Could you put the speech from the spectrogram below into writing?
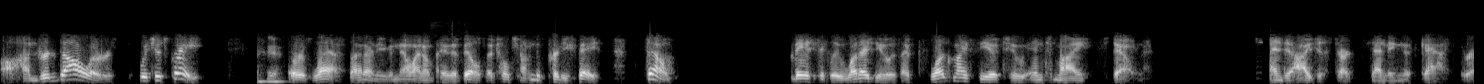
$100," which is great, Yeah. or less. I don't even know. I don't pay the bills. I told you I'm the pretty face. So, basically, what I do is I plug my CO2 into my stone, and I just start sending this gas through.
